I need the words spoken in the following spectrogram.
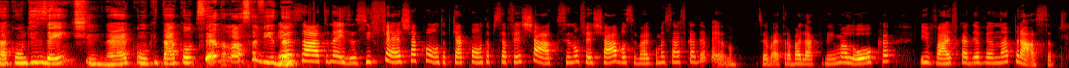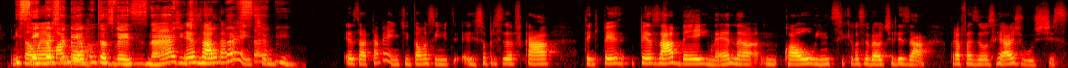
tá condizente, né, com o que tá acontecendo na nossa vida. Exato, né, Isa? Se fecha a conta, porque a conta precisa fechar. Se não fechar, você vai começar a ficar devendo. Você vai trabalhar que nem uma louca e vai ficar devendo na praça. Então, e sem é perceber muitas vezes, né? A gente Exatamente. não percebe. Exatamente. Então, assim, isso precisa ficar... Tem que pesar bem, né? Na, qual o índice que você vai utilizar para fazer os reajustes.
